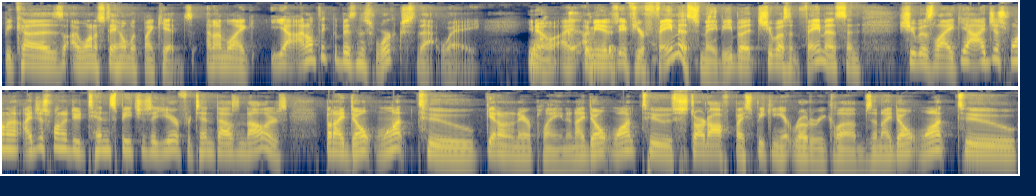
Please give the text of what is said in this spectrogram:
because I want to stay home with my kids. And I'm like, yeah, I don't think the business works that way you know, I, I mean, if, if, you're famous, maybe, but she wasn't famous, and she was like, "Yeah, I just want to, I just want to do ten speeches a year for ten thousand dollars, but I don't want to get on an airplane, and I don't want to start off by speaking at Rotary clubs, and I don't want to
